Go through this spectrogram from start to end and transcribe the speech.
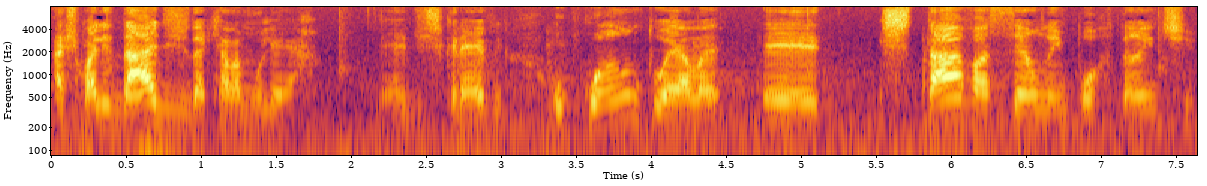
as qualidades daquela mulher, né? descreve o quanto ela é, estava sendo importante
